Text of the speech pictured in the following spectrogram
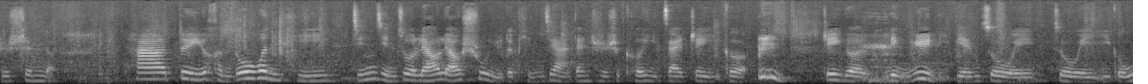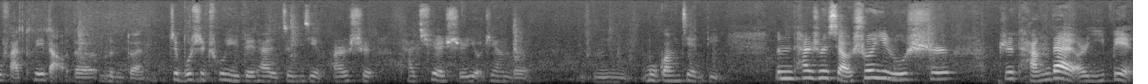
之深的。他对于很多问题仅仅做寥寥数语的评价，但是是可以在这一个 这个领域里边作为作为一个无法推倒的论断。这不是出于对他的尊敬，而是他确实有这样的嗯目光见地。那么他说：“小说亦如诗，至唐代而一变，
